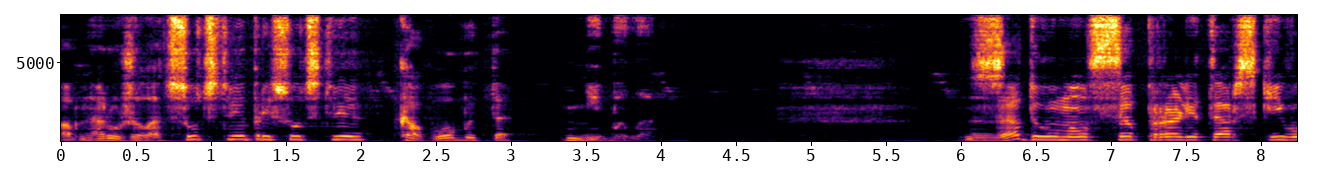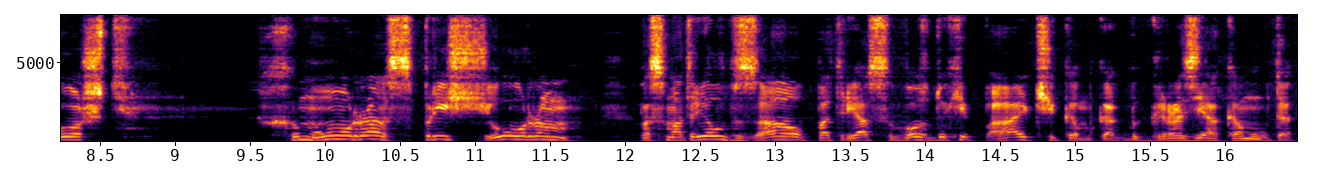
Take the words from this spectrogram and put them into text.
обнаружил отсутствие присутствия кого бы то ни было. Задумался пролетарский вождь. Хмуро, с прищуром, посмотрел в зал, потряс в воздухе пальчиком, как бы грозя кому-то,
